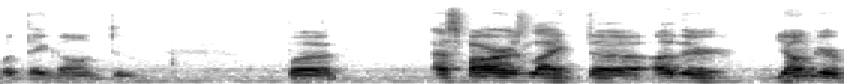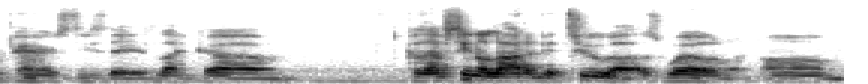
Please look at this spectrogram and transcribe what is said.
what they gone through. But as far as like the other younger parents these days, like um, because I've seen a lot of it too uh, as well. Um,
